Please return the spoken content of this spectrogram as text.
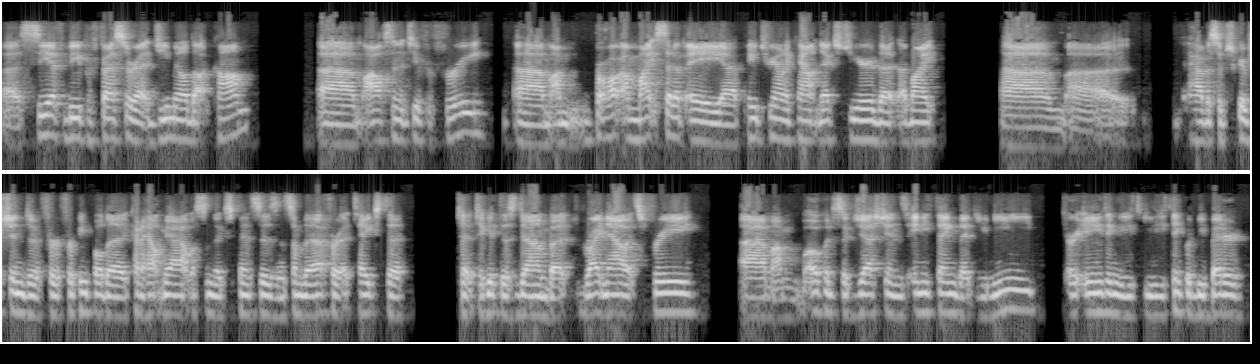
uh, cfbprofessor at gmail.com. Um, I'll send it to you for free. Um, I might set up a, a, uh, Patreon account next year that I might um, uh, have a subscription to, for, for people to kind of help me out with some of the expenses and some of the effort it takes to, to, to get this done. But right now it's free. Um, I'm open to suggestions. Anything that you need or anything that you, you, think would be better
